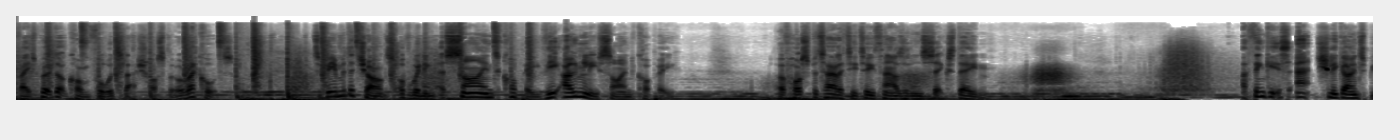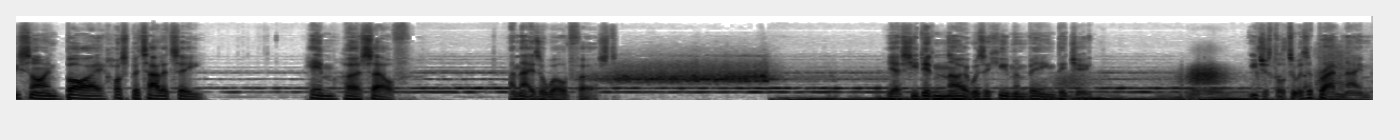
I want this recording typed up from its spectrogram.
facebook.com forward slash hospital records to be in with the chance of winning a signed copy, the only signed copy of Hospitality 2016. I think it's actually going to be signed by Hospitality, him, herself. And that is a world first. Yes, you didn't know it was a human being, did you? You just thought it was a brand name.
